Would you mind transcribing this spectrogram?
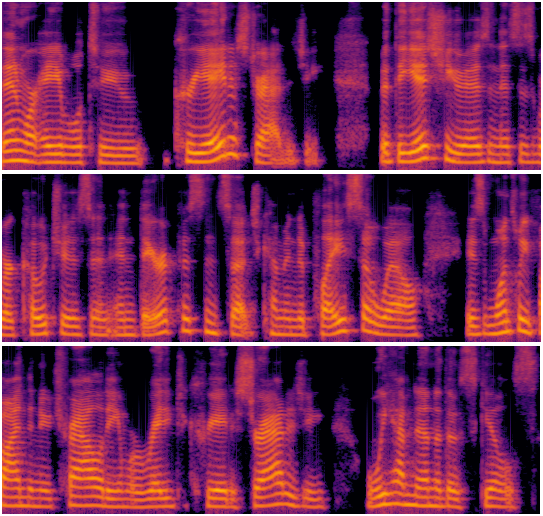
then we're able to create a strategy. But the issue is, and this is where coaches and, and therapists and such come into play so well, is once we find the neutrality and we're ready to create a strategy, we have none of those skills.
